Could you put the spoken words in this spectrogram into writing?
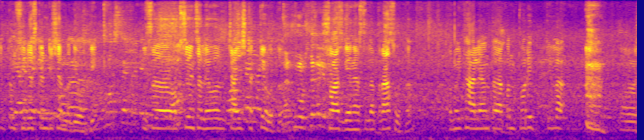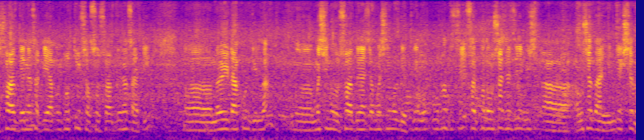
एकदम सिरियस कंडिशनमध्ये होती. तिचं ऑक्सिजनचं लेवल चाळीस टक्के होतं. श्वास घेण्यास तिला त्रास होता. तर मग इथं आल्यानंतर आपण त्वरित तिला श्वास देण्यासाठी आपण कृत्रिम श्वासोश्वास देण्यासाठी नळी टाकून तिला मशीनवर श्वास देण्याच्या मशीनवर घेतली. व पूर्ण तिचे सर्पदंशाचे जे विष औषध आहे इंजेक्शन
